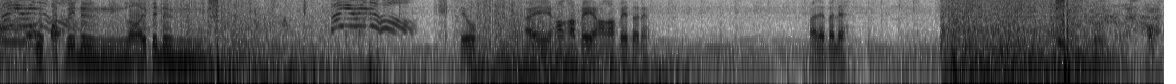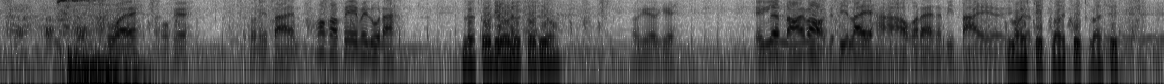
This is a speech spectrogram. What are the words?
Fire in ล the อยไปหนึ่งลอยไปหนึ่ง Fire in the hole! ติวไอห้องคาเฟ่ห้องคาเฟ่ตัวหนึงไปเลยไปเลยสวยโอเคแต่ตัวนี้ตายห้องคาเฟ่ไม่รู้นะ เหลือตัวเดียวเหลือตัวเดียวโอเคโอเคเองเลื่อนน้อยเปล่าเดี๋ยวพี่ไล่หาเอาก็ได้ถ้าพี่ตายร้อยสิบร้อยสิบร้อยสิบเออ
